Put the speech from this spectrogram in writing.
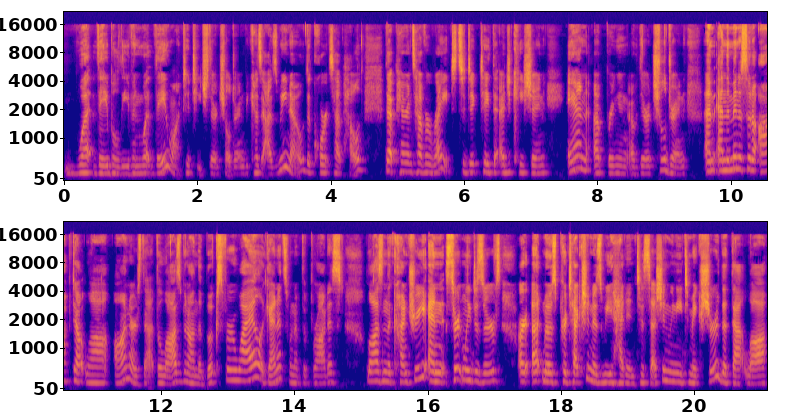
what they believe and what they want to teach their children. Because as we know, the courts have held that parents have a right to dictate the education and upbringing of their children. Um, and the Minnesota opt out law honors that. The law's been on the books for a while. Again, it's one of the broadest laws in the country and certainly deserves our utmost protection as we head into session. We need to make sure that that law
